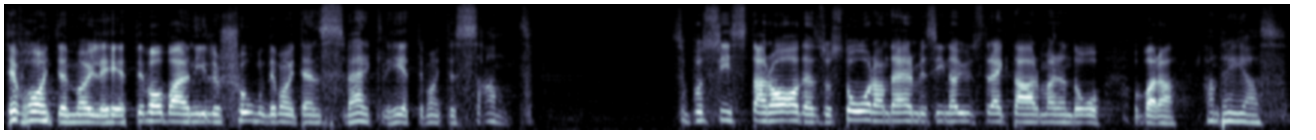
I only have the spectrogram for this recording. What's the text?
det var inte en möjlighet, det var bara en illusion, det var inte ens verklighet, det var inte sant. Så på sista raden så står han där med sina utsträckta armar ändå och bara, Andreas,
